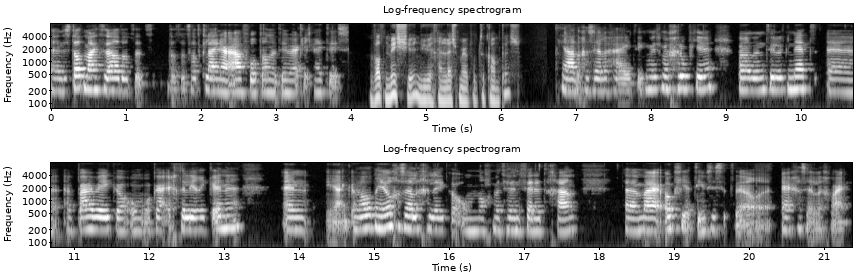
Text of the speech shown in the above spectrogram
Uh, dus dat maakt wel dat het, dat het wat kleiner aanvoelt dan het in werkelijkheid is. Wat mis je nu je geen les meer hebt op de campus? Ja, de gezelligheid. Ik mis mijn groepje. We hadden natuurlijk net uh, een paar weken om elkaar echt te leren kennen. En ja, ik had het me heel gezellig geleken om nog met hun verder te gaan. Uh, maar ook via Teams is het wel uh, erg gezellig. Maar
